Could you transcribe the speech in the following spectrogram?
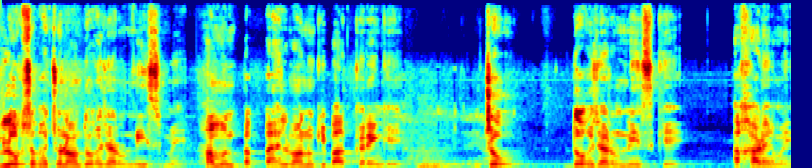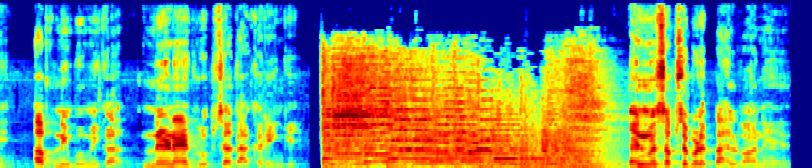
लोकसभा चुनाव 2019 में हम उन पहलवानों की बात करेंगे जो 2019 के अखाड़े में अपनी भूमिका निर्णायक रूप से अदा करेंगे। इनमें सबसे बड़े पहलवान हैं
